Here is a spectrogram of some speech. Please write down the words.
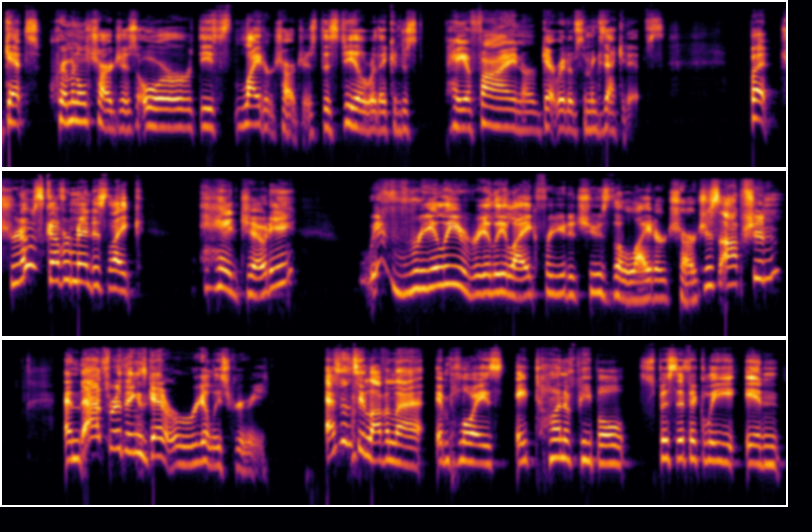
gets criminal charges or these lighter charges, this deal where they can just pay a fine or get rid of some executives. But Trudeau's government is like, hey, Jody, we'd really, really like for you to choose the lighter charges option. And that's where things get really screwy. SNC Lavalin employs a ton of people, specifically in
